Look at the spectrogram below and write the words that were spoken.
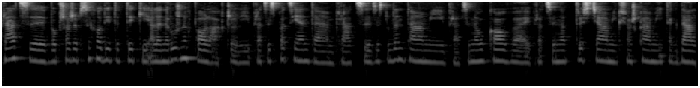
pracy w obszarze psychodietetyki, ale na różnych polach, czyli pracy z pacjentem, pracy ze studentami, pracy naukowej, pracy nad treściami, książkami itd., tak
